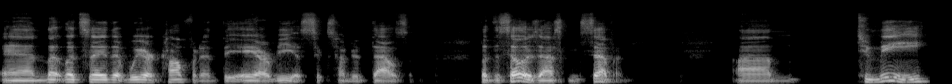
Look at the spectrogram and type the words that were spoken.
And let, let's say that we are confident the arv is 600000 but the seller's asking seven. Um, to me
